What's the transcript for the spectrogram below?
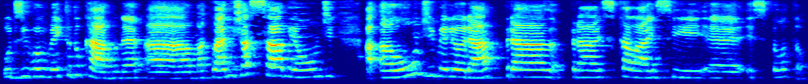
o desenvolvimento do carro, né? A McLaren já sabe aonde, aonde melhorar para escalar esse, é, esse pelotão.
